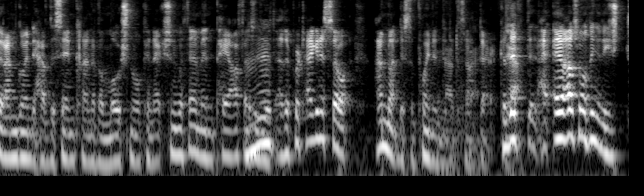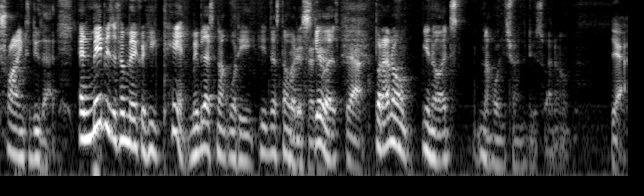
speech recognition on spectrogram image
that I'm going to have the same kind of emotional connection with them and payoff as with other protagonists. So I'm not disappointed that it's not there because Yeah. I also don't think that he's trying to do that. And maybe as a filmmaker he can't. Maybe that's not what he he- that's not what, What his skill is. Yeah. But I don't. You know, it's not what he's trying to do. So I don't. Yeah,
